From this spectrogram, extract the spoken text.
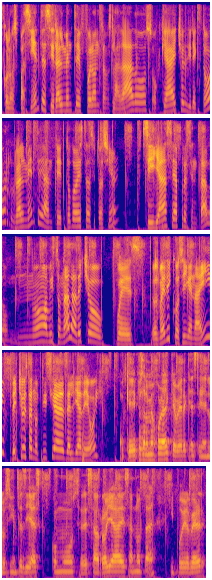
con los pacientes, si realmente fueron trasladados o qué ha hecho el director realmente ante toda esta situación. Si ya se ha presentado, no ha visto nada. De hecho, pues los médicos siguen ahí. De hecho, esta noticia es del día de hoy. Ok, pues a lo mejor hay que ver este, en los siguientes días cómo se desarrolla esa nota y poder ver,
